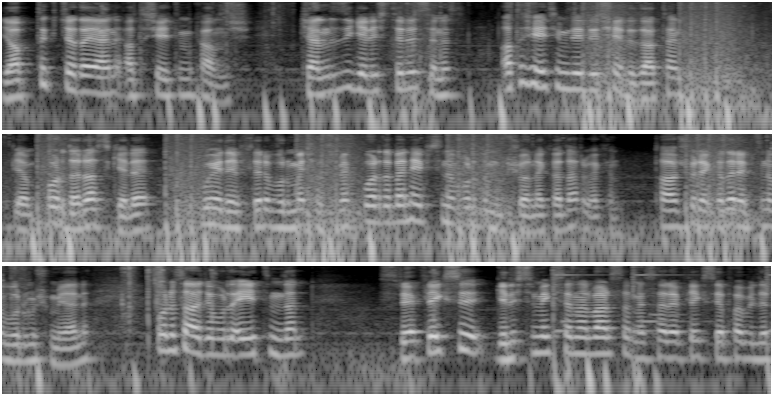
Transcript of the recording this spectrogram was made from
yaptıkça da yani atış eğitimi kalmış. Kendinizi geliştirirseniz atış eğitimi dediği şey de zaten yani burada rastgele bu hedefleri vurmaya çalışmak. Bu arada ben hepsini vurdum şu ana kadar bakın. Ta şuraya kadar hepsini vurmuşum yani. Bunu sadece burada eğitimden refleksi geliştirmek isteyenler varsa mesela refleks yapabilir.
